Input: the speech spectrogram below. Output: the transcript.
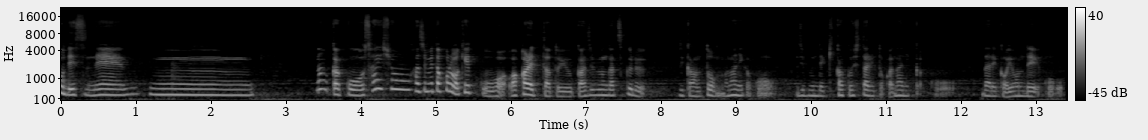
そうですね。うーん。なんかこう最初始めた頃は結構分かれてたというか自分が作る時間と、まあ、何かこう自分で企画したりとか何かこう誰かを呼んでこ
